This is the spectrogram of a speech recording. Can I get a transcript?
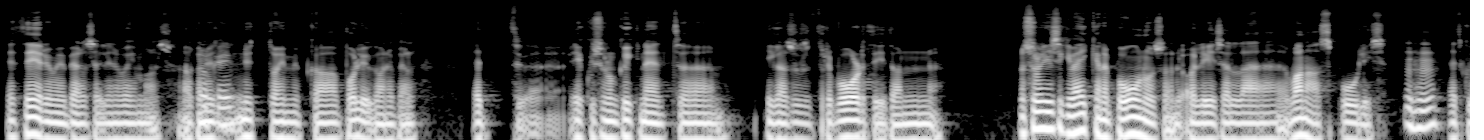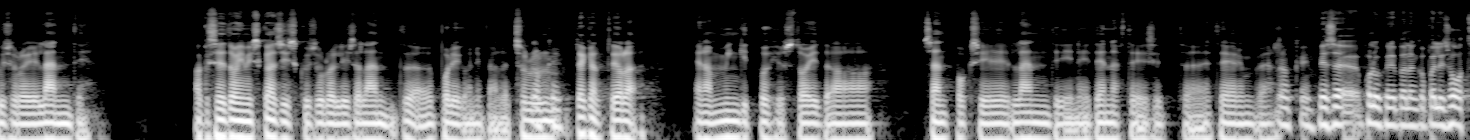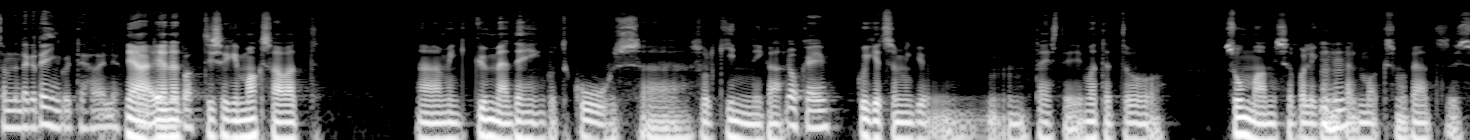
Ethereumi peal selline võimalus, aga okay. Nüüd, nüüd toimib ka Polygoni peal. et äh, ja kui sul on kõik need äh, igasugused reward'id on, no sul oli isegi väikene boonus on, oli selle vanas pool'is mm. -hmm. et kui sul oli land'i. aga see toimis ka siis, kui sul oli see land äh, polügooni peal, et sul okay. tegelikult ei ole enam mingit põhjust hoida sandbox'i land'i neid NFT-sid äh, Ethereumi peal. okei okay., ja see Polygoni peal on ka palju soodsam nendega tehinguid teha, on ju. ja, ja nad isegi maksavad äh, mingi kümme tehingut kuus äh, sul kinni ka, okay. kuigi et see on mingi mm, täiesti mõttetu summa, mis sa polügooni mm. -hmm. peal maksma pead, siis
